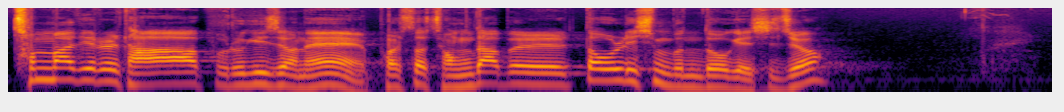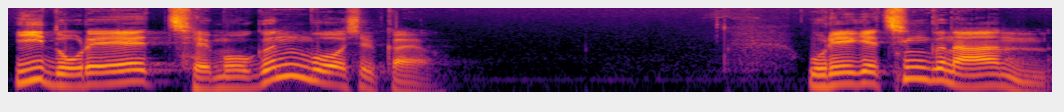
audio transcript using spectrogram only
첫 마디를 다 부르기 전에 벌써 정답을 떠올리신 분도 계시죠? 이 노래의 제목은 무엇일까요? 우리에게 친근한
